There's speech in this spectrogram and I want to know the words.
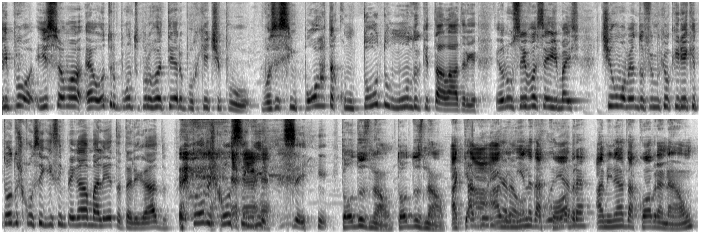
E, pô, isso é, uma- é outro ponto pro roteiro, porque, tipo, você se importa com todo mundo que tá lá, tá ligado? Eu não sei vocês, mas tinha um momento do filme que eu queria que todos conseguissem pegar a maleta, tá ligado? Todos conseguissem. Todos não, todos não. A, a- A a não, menina a da guria cobra, a menina da cobra não.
